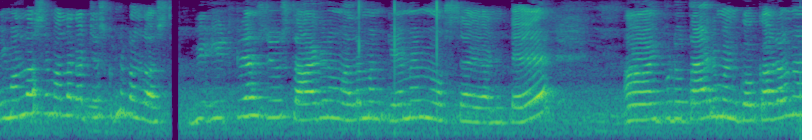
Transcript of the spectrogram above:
అవి మళ్ళీ వస్తే మళ్ళీ కట్ చేసుకుంటే మళ్ళీ వస్తాయి. ఇట్లెస్ జ్యూస్ తాగడం వల్ల మనకి ఏమేమి వస్తాయి అంటే ఆ, ఇప్పుడు తాగమనుకో కరోనా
